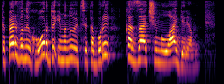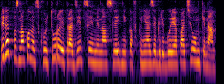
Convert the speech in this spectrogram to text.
Тепер вони гордо іменують ці табори казачим лагерем. Ребят познакомят с культурой и традициями наследников князя Григория Потемкина.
